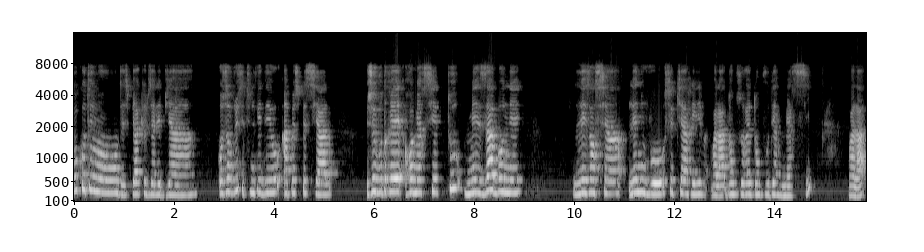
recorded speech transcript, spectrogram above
Coucou tout le monde, j'espère que vous allez bien. Aujourd'hui, c'est une vidéo un peu spéciale. Je voudrais remercier tous mes abonnés, les anciens, les nouveaux, ceux qui arrivent. Voilà, donc je voudrais donc vous dire merci. Voilà,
